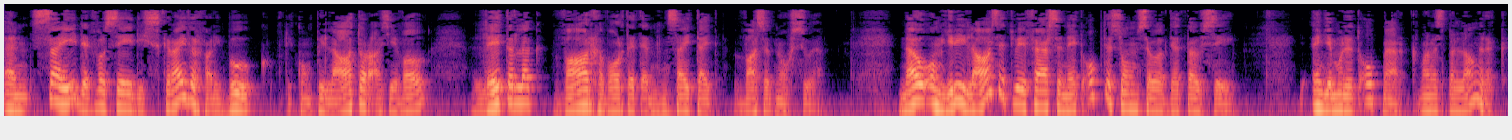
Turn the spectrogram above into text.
in sy, dit wil sê die skrywer van die boek of die kompilator as jy wil, letterlik waar geword het en in sy tyd was dit nog so. Nou om hierdie laaste twee verse net op te som sou ek dit wou sê. En jy moet dit opmerk want dit is belangrik.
